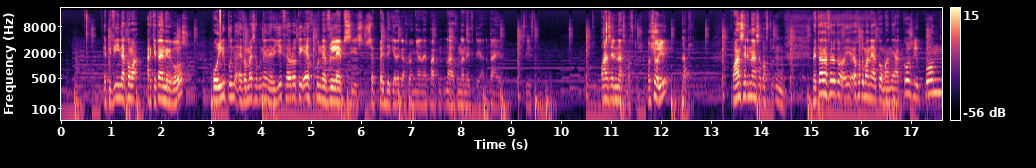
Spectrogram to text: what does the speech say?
επειδή είναι ακόμα αρκετά ενεργός, πολλοί που είναι εδώ μέσα που είναι ενεργοί θεωρώ ότι έχουν βλέψεις σε 5 και 10 χρόνια να, υπάρχουν, να έχουν ανέβει τα air στη λίστα μου. Ο Άνσερ είναι ένας από αυτούς. Όχι όλοι, κάποιοι. Ο Άνσερ είναι ένας από αυτούς. Μετά αναφέρω το, έχω το μανιακό. Μανιακός λοιπόν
